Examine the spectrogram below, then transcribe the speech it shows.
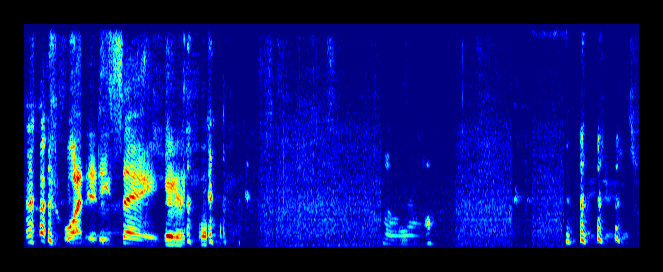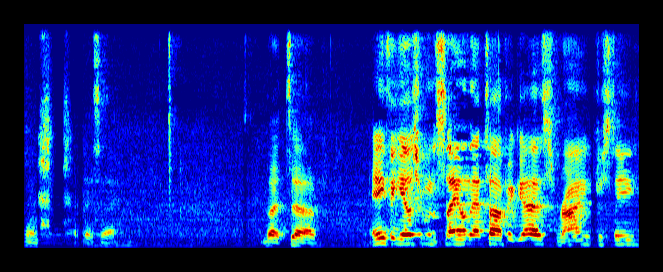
what did he say? Shitter's full. Oh no. AJ just one thing, what they say. But uh, anything else you want to say on that topic, guys? Ryan, for Steve?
